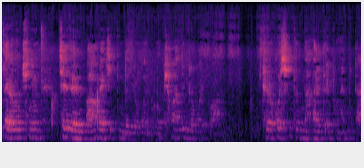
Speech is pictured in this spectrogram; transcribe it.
때로는 주님 저희들 마음의 기쁨도 잃어버리고 평안도 잃어버리고 괴롭고 힘든 나날들을 보냅니다.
